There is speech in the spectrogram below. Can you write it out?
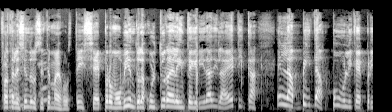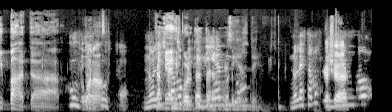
fortaleciendo los sistemas de justicia y promoviendo la cultura de la integridad y la ética en la vida pública y privada. Justo, no? justo. No le estamos pidiendo, no le estamos pidiendo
